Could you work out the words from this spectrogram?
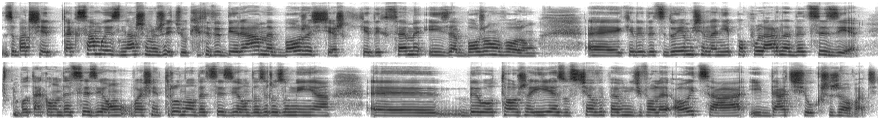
zobaczcie, tak samo jest w naszym życiu, kiedy wybieramy Boże ścieżki, kiedy chcemy iść za Bożą wolą, e, kiedy decydujemy się na niepopularne decyzje, bo taką decyzją, właśnie trudną decyzją do zrozumienia e, było to, że Jezus chciał wypełnić wolę Ojca i dać się ukrzyżować.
